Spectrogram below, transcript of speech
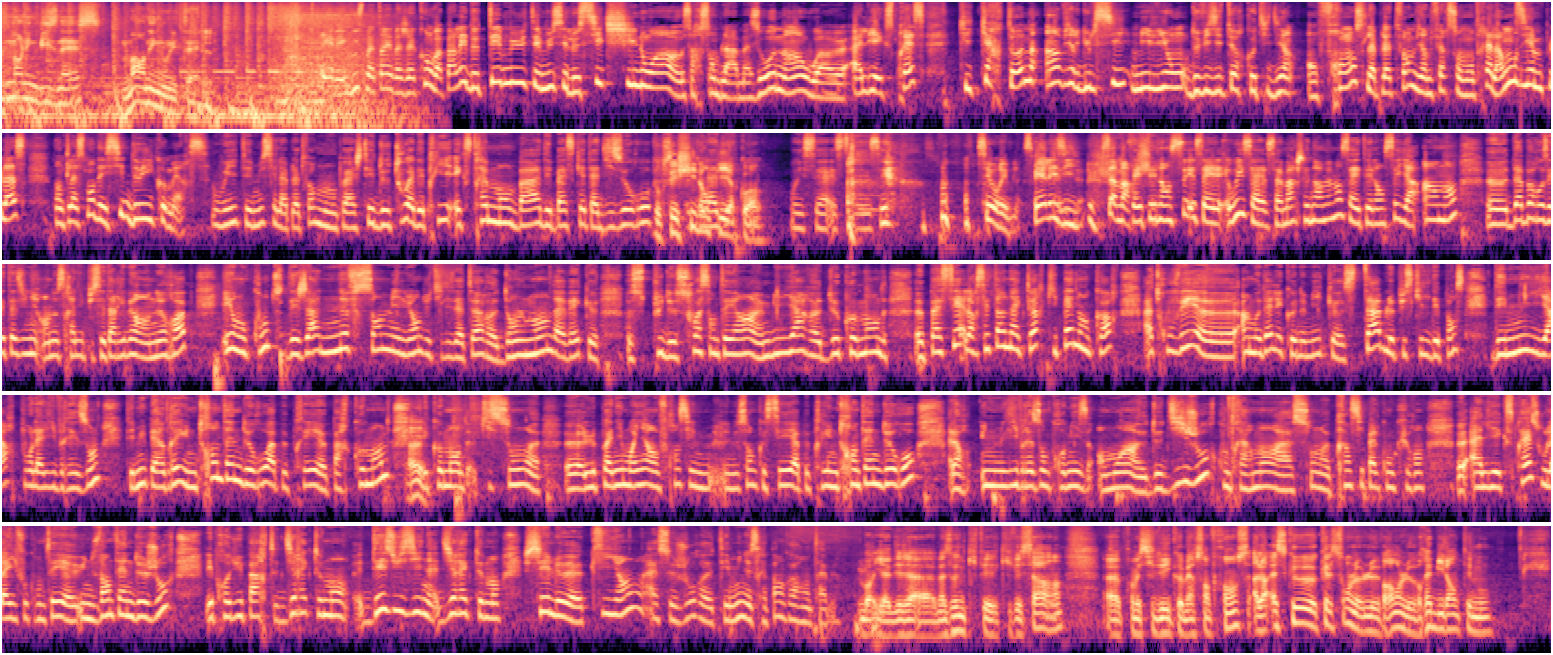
Good Morning Business, Morning Retail. Et avec vous ce matin, Eva Jaco, on va parler de Temu. Temu, c'est le site chinois, euh, ça ressemble à Amazon hein, ou à euh, AliExpress, qui cartonne 1,6 million de visiteurs quotidiens en France. La plateforme vient de faire son entrée à la 11e place dans le classement des sites de e-commerce. Oui, Temu, c'est la plateforme où on peut acheter de tout à des prix extrêmement bas, des baskets à 10 euros. Donc c'est Chine Empire, quoi. Oui, c'est. horrible. Mais allez-y, ça marche. Ça a été lancé, ça a- oui, ça, ça marche énormément. Ça a été lancé il y a un an, euh, d'abord aux États-Unis, en Australie, puis c'est arrivé en Europe. Et on compte déjà 900 millions d'utilisateurs euh, dans le monde avec euh, plus de 61 milliards de commandes euh, passées. Alors c'est un acteur qui peine encore à trouver euh, un modèle économique stable puisqu'il dépense des milliards pour la livraison. Temu perdrait une trentaine d'euros à peu près euh, par commande. Ah oui. Les commandes qui sont le panier moyen en France, il, il me semble que c'est à peu près une trentaine d'euros. Alors une livraison promise en moins euh, de 10 jours, contrairement à son euh, principal concurrent euh, AliExpress, où là il faut compter une vingtaine de jours. Les produits partent directement des usines, directement chez le client. À ce jour, Temu ne serait pas encore rentable. Bon, il y a déjà Amazon qui fait qui fait ça, hein. Euh, premier site de e-commerce en France. Alors, est-ce que quels sont le, le- vraiment le vrai bilan de Temu?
